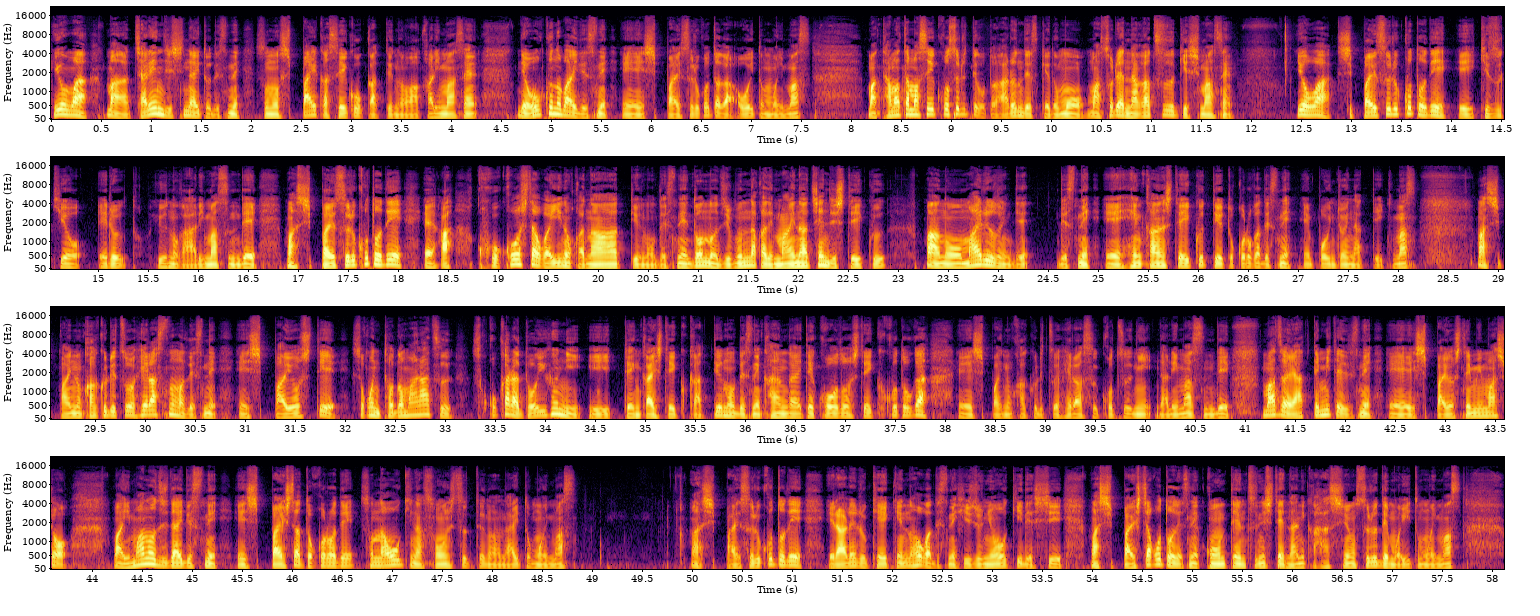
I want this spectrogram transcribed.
要は、まあ、チャレンジしないとですね、その失敗か成功かっていうのはわかりません。で、多くの場合ですね、えー、失敗することが多いと思います。まあ、たまたま成功するってことはあるんですけども、まあ、それは長続きしません。要は、失敗することで、えー、気づきを得るというのがありますんで、まあ失敗することで、えあ、こここうした方がいいのかなっていうのをですね、どんどん自分の中でマイナーチェンジしていく。まああの、マイルドにでですね、えー、変換していくっていうところがですね、ポイントになっていきます。まあ失敗の確率を減らすのはですね、え失敗をして、そこにとどまらず、そこからどういうふうに展開していくかっていうのをですね、考えて行動していくことが、え失敗の確率を減らすコツになりますんで、まずはやってみてですね、え失敗をしてみましょう。まあ今の時代ですね、え失敗したところで、そんな大きな損失っていうのはないと思います。まあ失敗することで得られる経験の方がですね、非常に大きいですし、まあ失敗したことをですね、コンテンツにして何か発信をするでもいいと思います。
